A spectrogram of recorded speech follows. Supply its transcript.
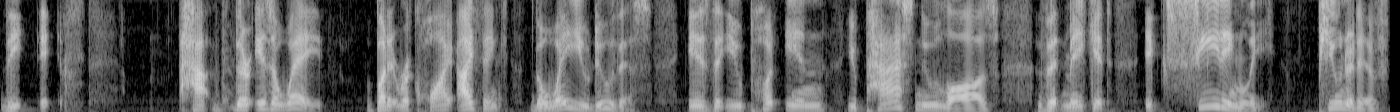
The it, how there is a way, but it require. I think the way you do this is that you put in, you pass new laws that make it exceedingly punitive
